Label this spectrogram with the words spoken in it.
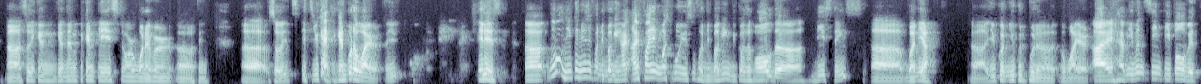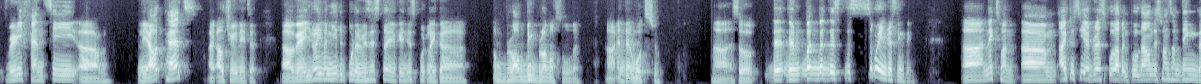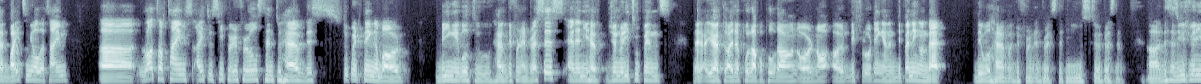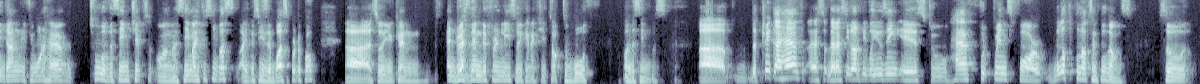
Uh, so you can get them pick and placed or whatever uh, thing. Uh, so it's it's you can you can put a wire. It is. Uh, well, you can use it for debugging. I, I find it much more useful for debugging because of all the these things. Uh, but yeah, uh, you could you could put a, a, wire. I have even seen people with very fancy um, layout pads. I, will show you later, uh, where you don't even need to put a resistor. You can just put like a a block, big block of solder, uh, and that works too. Uh, so, then, but but this this super interesting thing. next one, um, I2C address pull up and pull down. This one's something that bites me all the time. Uh, lots of times I2C peripherals tend to have this stupid thing about being able to have different addresses, and then you have generally two pins that you have to either pull up or pull down or not or leave floating, and then depending on that, they will have a different address that you use to address them. Uh, this is usually done if you want to have two of the same chips on the same I2C bus. I2C is a bus protocol. Uh, so you can address them differently so you can actually talk to both on the same bus. Uh, the trick I have uh, that I see a lot of people using is to have footprints for both pull-ups and pull-downs. So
